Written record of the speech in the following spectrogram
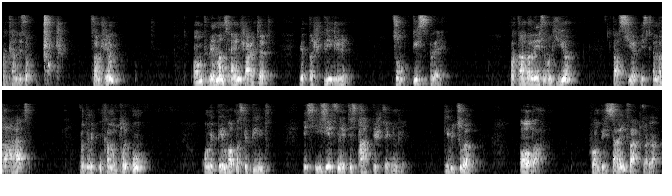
man kann das so zusammenschirmen. Und wenn man es einschaltet, wird der Spiegel zum Display. Man kann da lesen. Und hier, das hier ist ein Rad. Und damit kann man drücken. Und mit dem hat man es bedient. Es ist jetzt nicht das Praktischste, gebe ich zu. Aber vom Designfaktor her,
